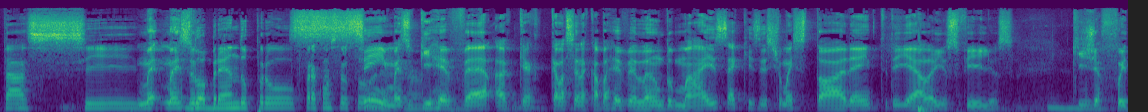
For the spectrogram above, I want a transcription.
tá se Ma- Mas, o... dobrando pro, pra construtora. Sim, mas né? o que revela, que aquela cena acaba revelando mais é que existe uma história entre ela e os filhos que já foi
